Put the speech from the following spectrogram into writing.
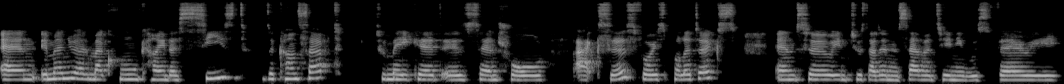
And Emmanuel Macron kind of seized the concept to make it a central axis for his politics. And so in 2017, he was very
